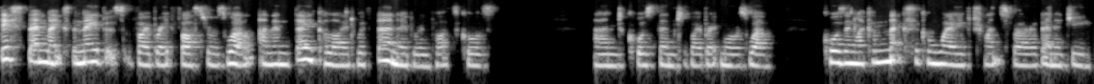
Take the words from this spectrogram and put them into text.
This then makes the neighbours vibrate faster as well, and then they collide with their neighbouring particles and cause them to vibrate more as well, causing like a Mexican wave transfer of energy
